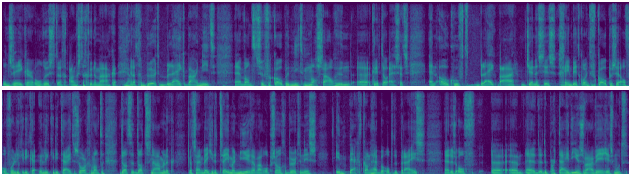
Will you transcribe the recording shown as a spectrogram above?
onzeker, onrustig, angstig kunnen maken. Ja. En dat gebeurt blijkbaar niet. Hè, want ze verkopen niet massaal hun eh, crypto-assets. En ook hoeft blijkbaar Genesis geen bitcoin te verkopen zelf... om voor liquidi- liquiditeit te zorgen. Want dat, dat, is namelijk, dat zijn een beetje de twee manieren waarop zo'n gebeurtenis impact kan hebben op de prijs. Dus of eh, eh, de, de partij die in zwaar weer is, moet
